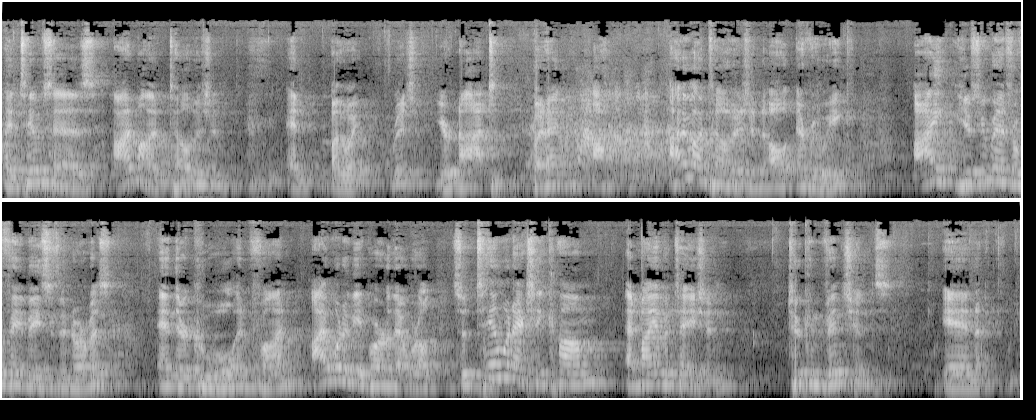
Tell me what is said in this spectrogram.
And Tim says, "I'm on television." And by the way, Rich, you're not. But I, I'm on television all every week. I your Supernatural fan base is enormous, and they're cool and fun. I want to be a part of that world. So Tim would actually come at my invitation to conventions in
